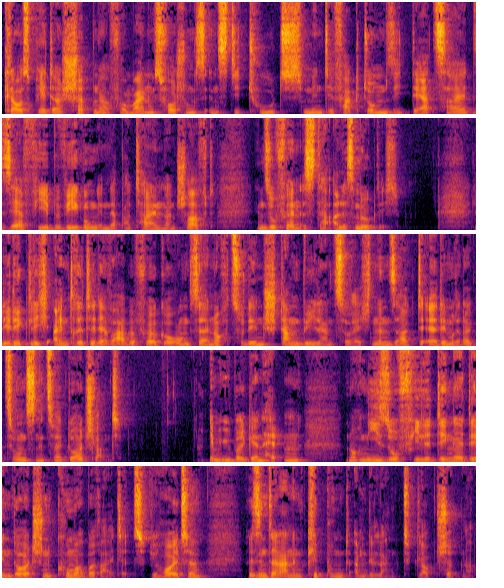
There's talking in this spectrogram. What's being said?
Klaus-Peter Schöppner vom Meinungsforschungsinstitut Mintefaktum sieht derzeit sehr viel Bewegung in der Parteienlandschaft, Insofern ist da alles möglich. Lediglich ein Drittel der Wahlbevölkerung sei noch zu den Stammwählern zu rechnen, sagte er dem Redaktionsnetzwerk Deutschland. Im Übrigen hätten noch nie so viele Dinge den Deutschen Kummer bereitet wie heute. Wir sind an einem Kipppunkt angelangt, glaubt Schöppner.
